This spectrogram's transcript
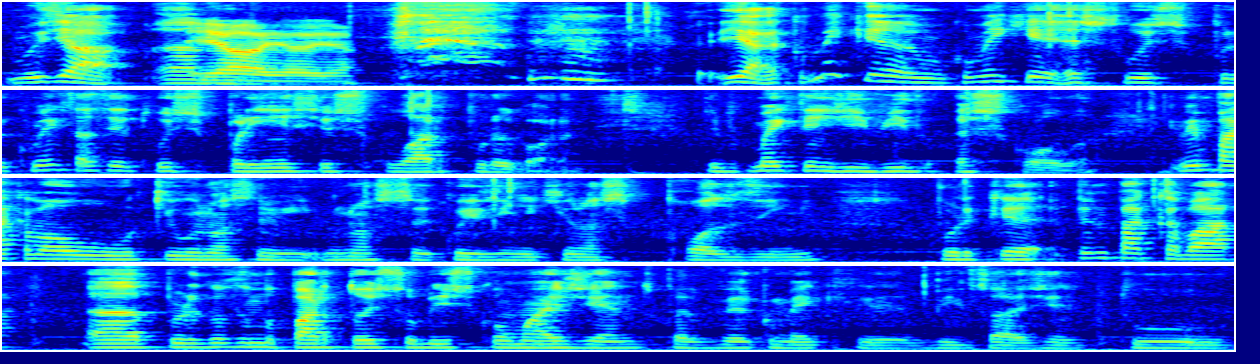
mas já, um, Yeah, yeah, yeah. yeah, como, é que, como é que é as tuas, como é que está a ser a tua experiência escolar por agora? Tipo, como é que tens vivido a escola? E mesmo para acabar o, aqui o nosso, o nosso coisinho aqui, o nosso podzinho, porque, mesmo para acabar, ah, porque eu fazer uma parte 2 sobre isto com mais gente, para ver como é que vives a gente, tu,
